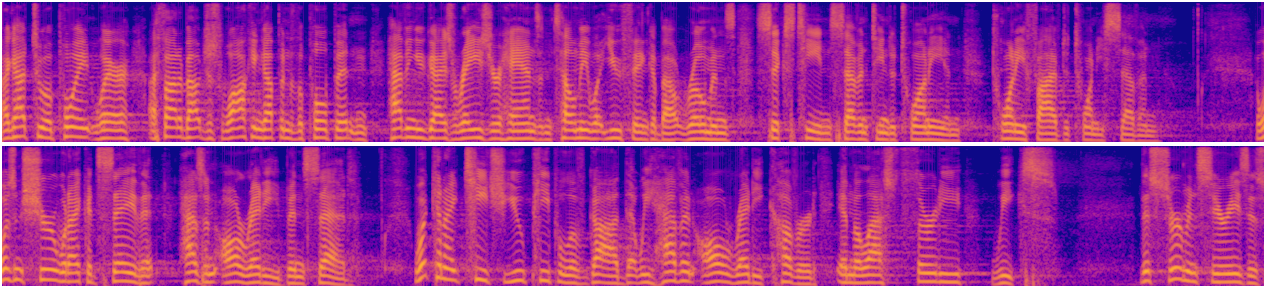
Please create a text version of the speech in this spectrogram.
I got to a point where I thought about just walking up into the pulpit and having you guys raise your hands and tell me what you think about Romans 16, 17 to 20, and 25 to 27. I wasn't sure what I could say that hasn't already been said. What can I teach you, people of God, that we haven't already covered in the last 30 weeks? This sermon series is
